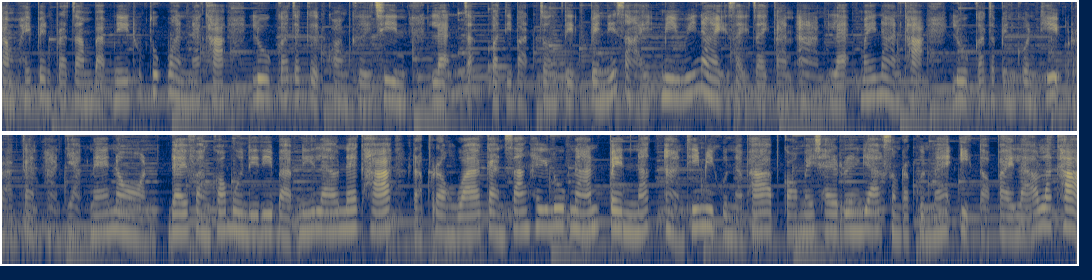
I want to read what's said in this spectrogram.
ทำให้เป็นประจำแบบนี้ทุกๆวันนะคะ ลูกก็จะเกิดความเคยชิน และจะปฏิบัติจนติดเป็นนิสัย มีวินัยใส่ใจการอ่าน และไม่นานค่ะ ลูกก็จะเป็นคนที่รักการอ่านอย่างอย่างแน่นอน ได้ฟังข้อมูลดีๆ แบบนี้แล้วนะคะ รับรองว่าการสร้างให้ลูกนั้นเป็นนักอ่านที่มีคุณภาพก็ไม่ใช่เรื่องยากสำหรับคุณแม่อีกต่อไปแล้วล่ะค่ะ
